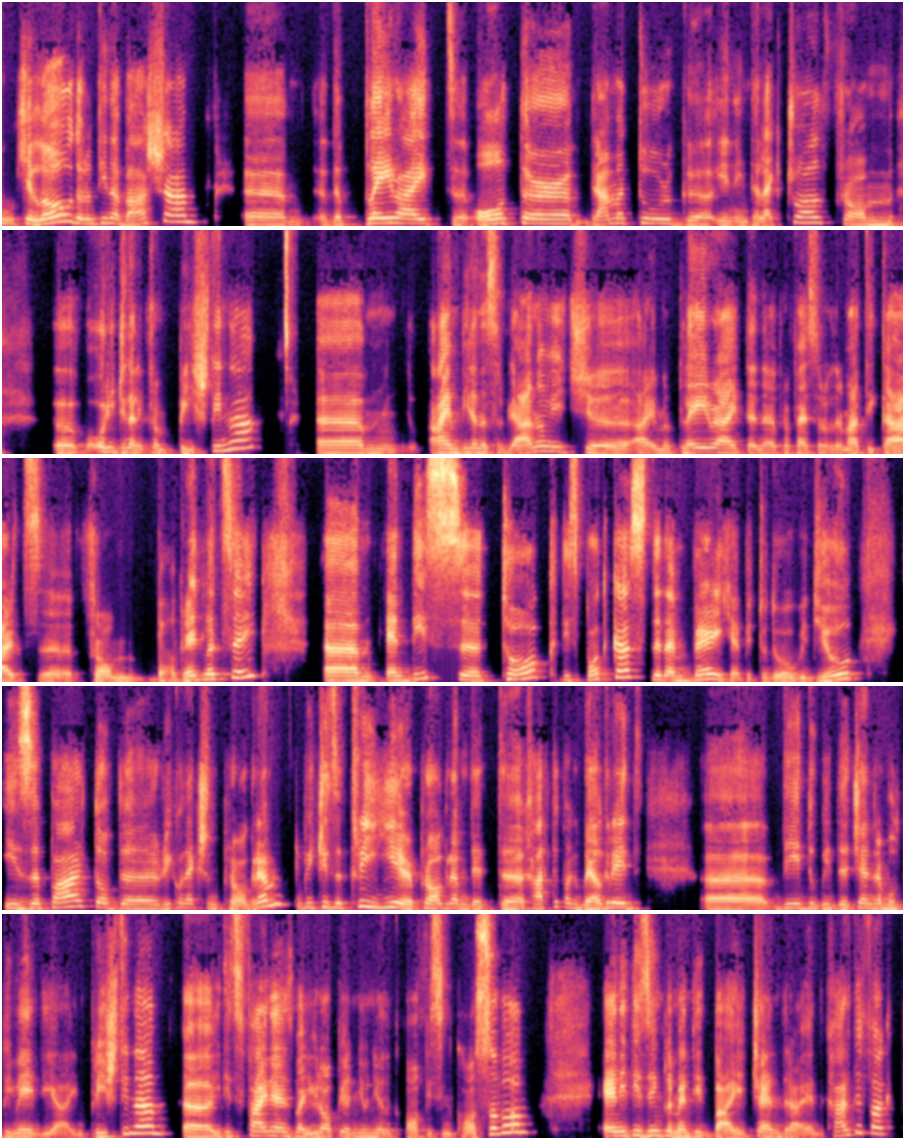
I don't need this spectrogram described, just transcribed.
Hello, Doruntina Basha, um, the playwright, author, dramaturg, uh, and intellectual from uh, originally from Pristina. Um, I'm Biljana Srbljanovic. Uh, I'm a playwright and a professor of dramatic arts uh, from Belgrade, let's say. Um, and this uh, talk, this podcast that I'm very happy to do with you is a part of the Reconnection program, which is a three-year program that uh, Hartefakt Belgrade uh, did with the Qendra Multimedia in Pristina. Uh, it is financed by European Union office in Kosovo, and it is implemented by Qendra and Hartefakt.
